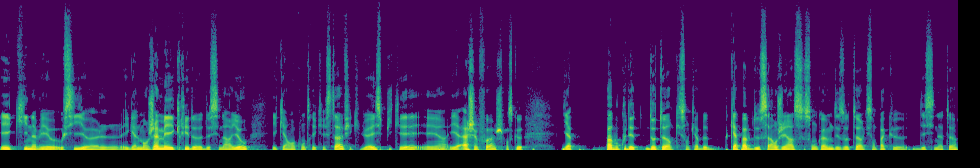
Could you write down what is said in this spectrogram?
et qui n'avait aussi euh, également jamais écrit de, scénario et qui a rencontré Christophe et qui lui a expliqué. Et, euh, à chaque fois, je pense qu'il n'y a pas beaucoup d'auteurs qui sont capables, de ça. En général, ce sont quand même des auteurs qui ne sont pas que dessinateurs,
